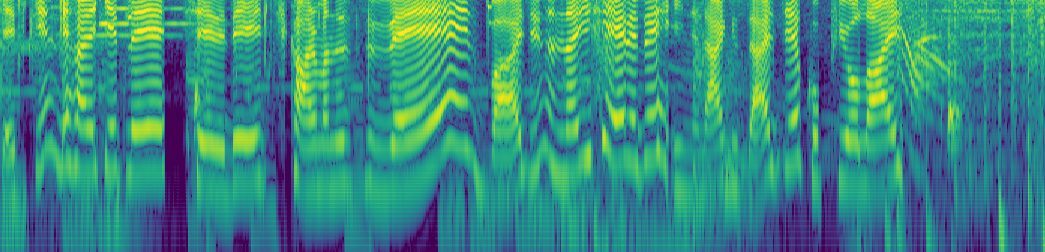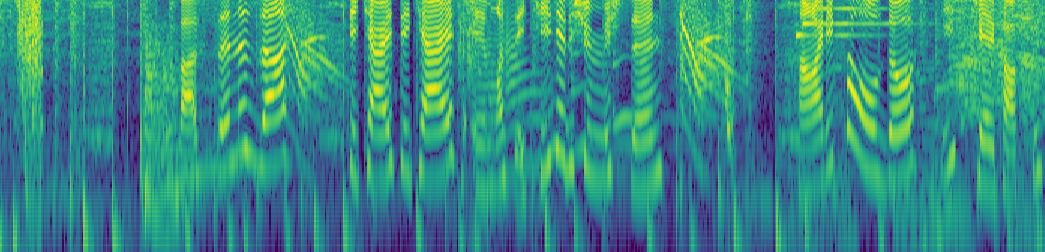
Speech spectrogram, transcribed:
Keskin bir hareketle şeridi çıkarmanız ve vay canına işe yaradı. İğneler güzelce kopuyorlar. Baksanıza. Teker teker Emma zekice düşünmüşsün. Harika oldu. Hiç kere kaktüs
